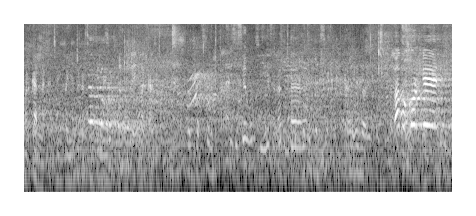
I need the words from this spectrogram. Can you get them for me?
marcarla, ¿cachai? Para yo checar si tiene marcar. ¡Vamos, Jorge!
